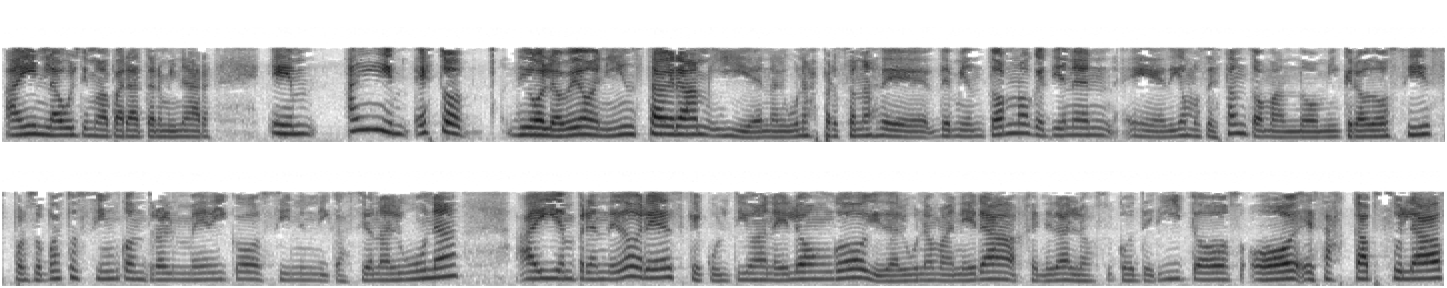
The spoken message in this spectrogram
Ahí la última para terminar. Eh, hay esto digo, lo veo en Instagram y en algunas personas de, de mi entorno que tienen, eh, digamos, están tomando microdosis, por supuesto sin control médico, sin indicación alguna. Hay emprendedores que cultivan el hongo y de alguna manera generan los goteritos o esas cápsulas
